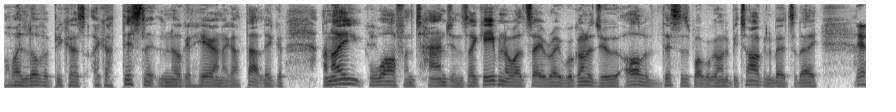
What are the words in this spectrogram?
Oh, I love it because I got this little nugget here and I got that little. And I go off on tangents. Like, even though I'll say, Right, we're going to do all of this, is what we're going to be talking about today. Yeah.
